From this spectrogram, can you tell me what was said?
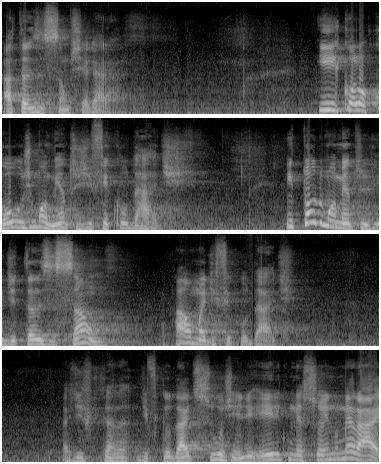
a transição chegará. E colocou os momentos de dificuldade. Em todo momento de transição, há uma dificuldade as dificuldades surgem. Ele, ele começou a enumerar,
